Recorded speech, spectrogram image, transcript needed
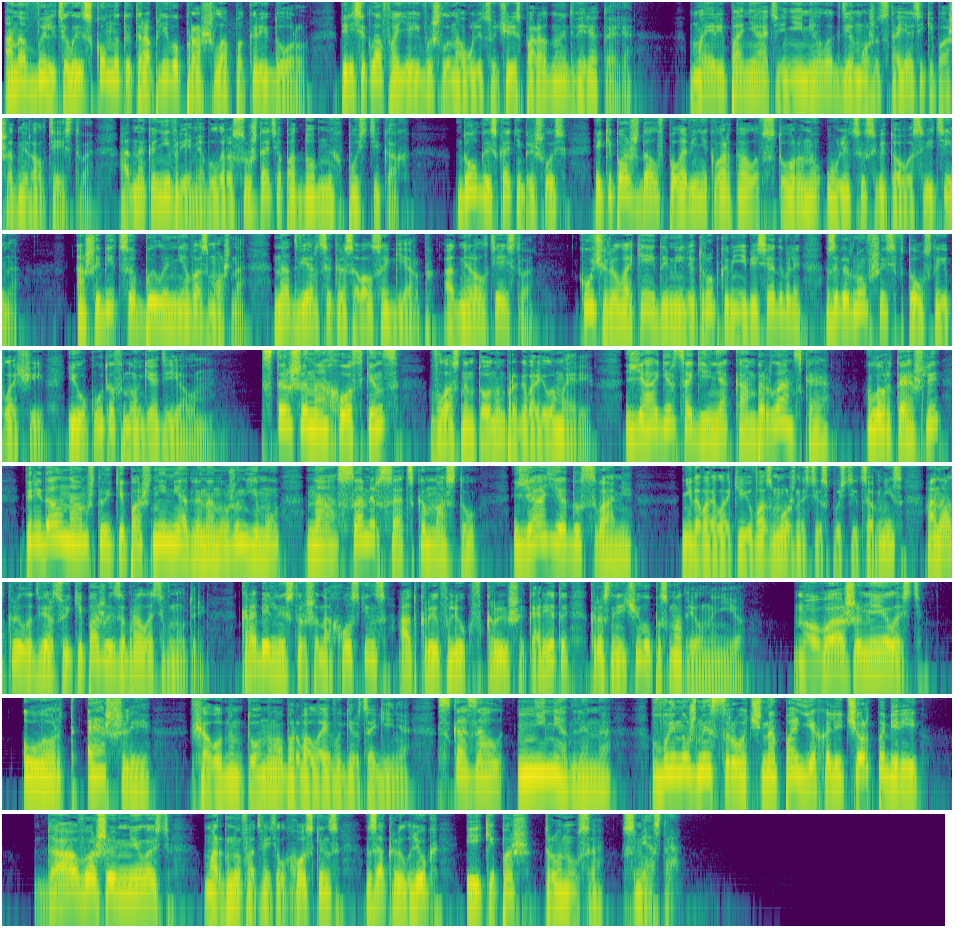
Она вылетела из комнаты, торопливо прошла по коридору пересекла фойе и вышла на улицу через парадную дверь отеля. Мэри понятия не имела, где может стоять экипаж Адмиралтейства. Однако не время было рассуждать о подобных пустяках. Долго искать не пришлось. Экипаж ждал в половине квартала в сторону улицы Святого Светина. Ошибиться было невозможно. На дверце красовался герб Адмиралтейства. Кучеры лакеи дымили трубками и беседовали, завернувшись в толстые плащи и укутав ноги одеялом. «Старшина Хоскинс», властным тоном проговорила Мэри. «Я герцогиня Камберландская. Лорд Эшли передал нам, что экипаж немедленно нужен ему на Сомерсетском мосту. Я еду с вами». Не давая лакею возможности спуститься вниз, она открыла дверцу экипажа и забралась внутрь. Корабельный старшина Хоскинс, открыв люк в крыше кареты, красноречиво посмотрел на нее. «Но ваша милость!» «Лорд Эшли!» Холодным тоном оборвала его герцогиня. «Сказал немедленно. Вы нужны срочно. Поехали, черт побери!» «Да, ваша милость!» Моргнув, ответил Хоскинс, закрыл люк, и экипаж тронулся с места.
